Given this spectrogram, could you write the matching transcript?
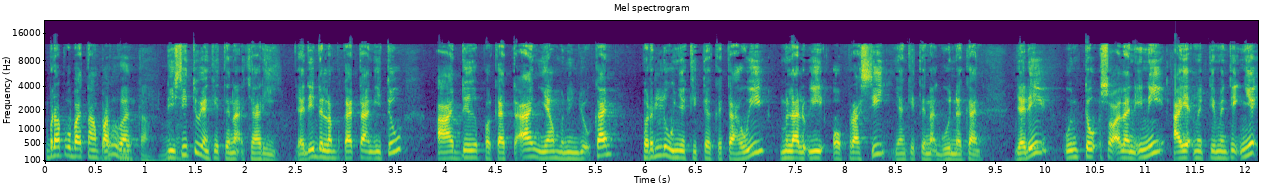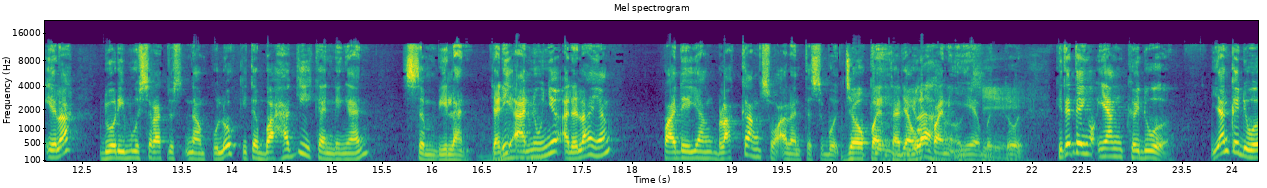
berapa batang Berapa paku. batang? Di situ yang kita nak cari. Jadi dalam perkataan itu ada perkataan yang menunjukkan perlunya kita ketahui melalui operasi yang kita nak gunakan. Jadi untuk soalan ini ayat matematiknya ialah 2160 kita bahagikan dengan 9. Jadi Hmm. anunya adalah yang pada yang belakang soalan tersebut. Jawapan Okey, tadilah. Jawapan ya Okey. betul. Kita tengok yang kedua. Yang kedua,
